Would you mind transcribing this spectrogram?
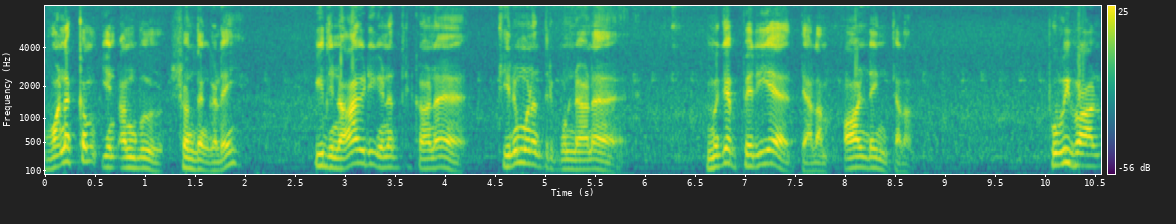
வணக்கம் என் அன்பு சொந்தங்களே. இது நாயுடு இனத்திற்கான திருமணத்திற்குண்டான மிகப்பெரிய தளம் ஆன்லைன் தளம். புவிபால்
